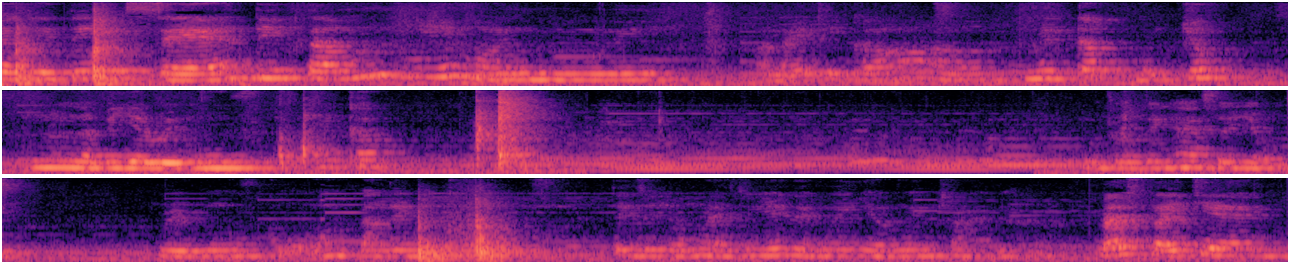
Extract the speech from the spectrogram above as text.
giờ thì Tiên sẽ đi tắm nhé mọi người. Hồi nãy thì có ờ, make up một chút, Nên là bây giờ remove make up Thường thường Tiên hay sử dụng remove của Berlin Tiên sử dụng này, Tiên giới thiệu nguyên, giờ nguyên xài Best tẩy trang.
